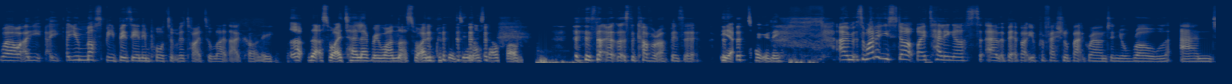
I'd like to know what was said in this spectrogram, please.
well, you, you, must be busy and important with a title like that, Carly. Uh, that's what I tell everyone. That's what I'm convincing myself of. Is that that's the cover up? Is it? Yeah, totally. Um, so, why don't you start by telling us um, a bit about your professional background and your role and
